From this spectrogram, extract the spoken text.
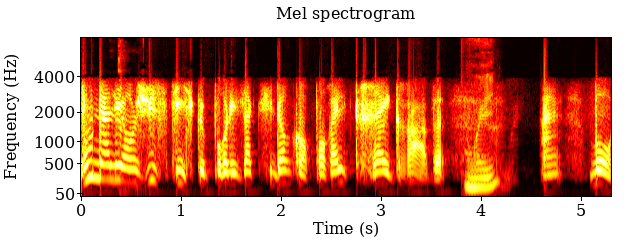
Vous n'allez en justice que pour les accidents corporels très graves. Oui. Hein? Bon,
